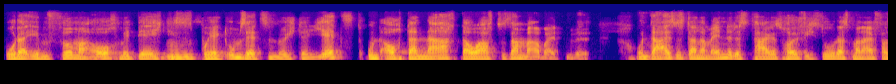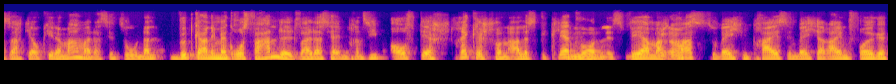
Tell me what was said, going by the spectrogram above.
oder eben Firma auch, mit der ich dieses mhm. Projekt umsetzen möchte, jetzt und auch danach dauerhaft zusammenarbeiten will. Und da ist es dann am Ende des Tages häufig so, dass man einfach sagt, ja, okay, dann machen wir das jetzt so. Und dann wird gar nicht mehr groß verhandelt, weil das ja im Prinzip auf der Strecke schon alles geklärt mhm. worden ist. Wer macht genau. was, zu welchem Preis, in welcher Reihenfolge,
